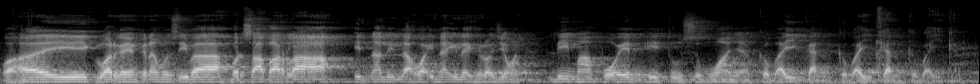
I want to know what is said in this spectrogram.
Wahai keluarga yang kena musibah bersabarlah. Innalillah wa inna ilaihi rajiun. Lima poin itu semuanya kebaikan kebaikan kebaikan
